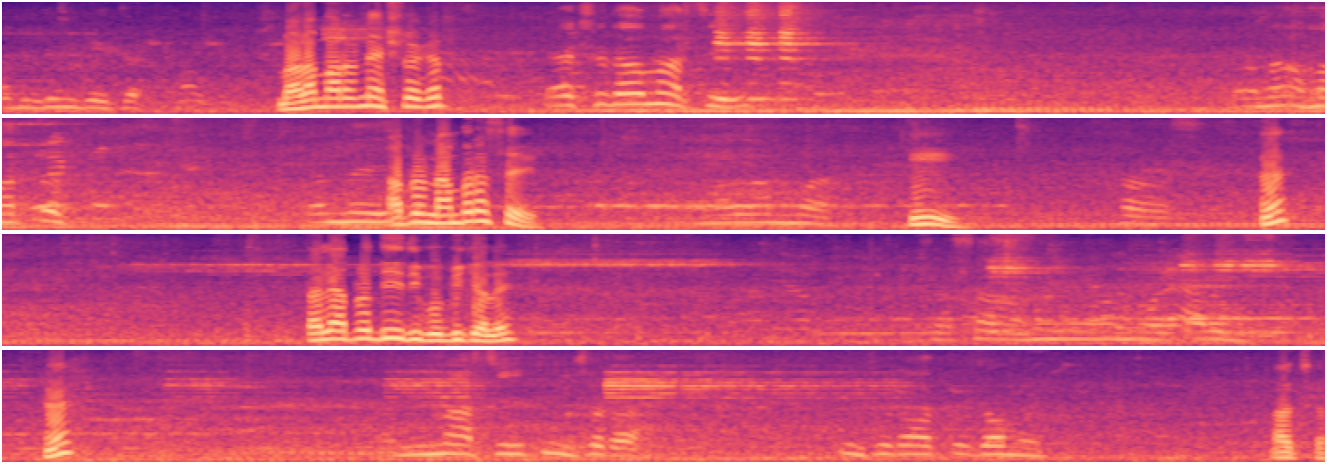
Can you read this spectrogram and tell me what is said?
আমি দিন বইটা ভাড়া মারেন একশো টাকার? একশো টাকা মারছি। কারণ আমার তো আপনার নাম্বার আছে? হুম। খাওয়াছে হ্যাঁ? তাহলে আপনার দিয়ে দিব বিকালে। আচ্ছা আমি হ্যাঁ? আমি মারছি তিনশো টাকা। তিনশো টাকা তো জমে। আচ্ছা।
